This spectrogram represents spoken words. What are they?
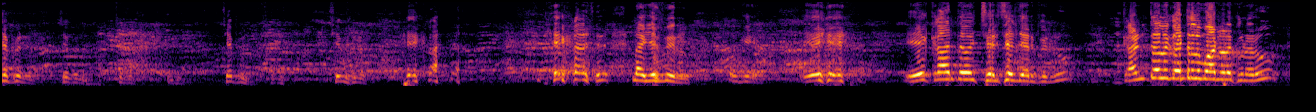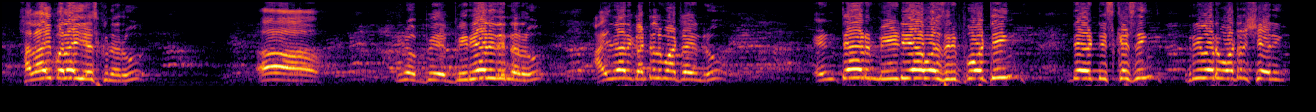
చెప్పిండు చెప్పిండు చెప్పిండు చెప్పింది ఏకాంత నాకు చెప్పారు ఓకే. ఏ చర్చలు జరిపారు గంటలు గంటలు మాట్లాడుకున్నారు. హలాయి బలాయి చేసుకున్నారు. బి- బిర్యానీ తిన్నారు. ఐదారు గంటలు మాట్లాడినారు entire media was reporting they discussing river water sharing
